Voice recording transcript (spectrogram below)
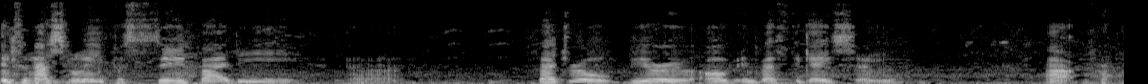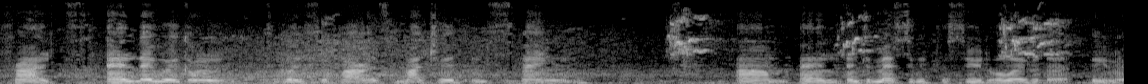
internationally pursued by the Federal Bureau of Investigation, uh, France, and they were going to go so far as Madrid in Spain, um, and, and domestically pursued all over the, you know,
